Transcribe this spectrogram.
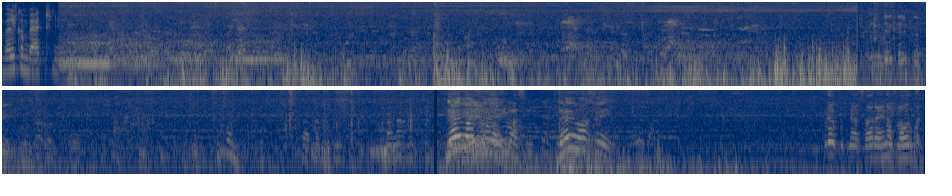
Welcome back to ఇప్పుడే పుట్టినారు సార్ అయినా ఫ్లవర్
